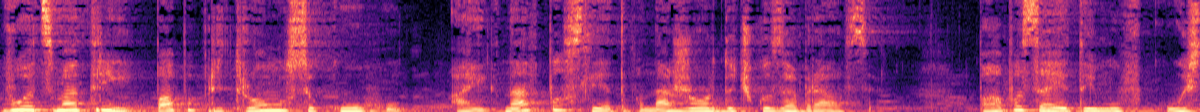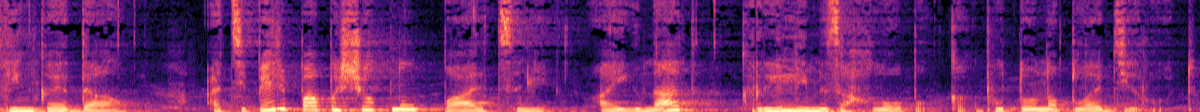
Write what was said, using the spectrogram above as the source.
Вот, смотри, папа притронулся к уху, а Игнат после этого на жердочку забрался. Папа за это ему вкусненькое дал. А теперь папа щелкнул пальцами, а Игнат крыльями захлопал, как будто он аплодирует.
